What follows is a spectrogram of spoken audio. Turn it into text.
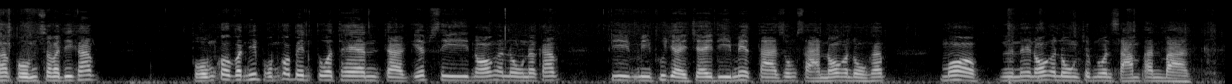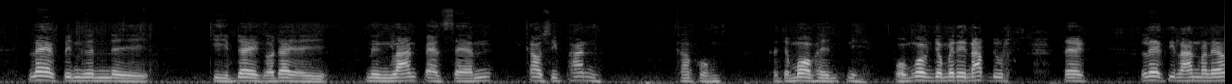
รับผมสวัสดีครับ ผมก็วันนี้ผมก็เป็นตัวแทนจาก FC น้องอนงนะครับ ที่มีผู้ใหญ่ใจดีเมตตาสงสารน้องอนงครับ มอบเงินให้น้องอนงจำนวน 3,000 บาท แลกเป็นเงินเออกีบได้ก็ได้หนึ่งล้านแปดแสนเก้าสิบพันครับผมก็จะมอบให้นี่ ผมก็ยังไม่ได้นับดู แต่แลกที่ร้านมาแล้ว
